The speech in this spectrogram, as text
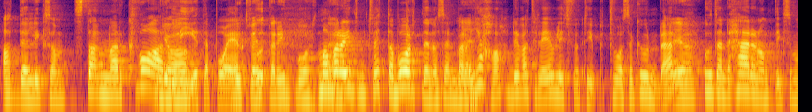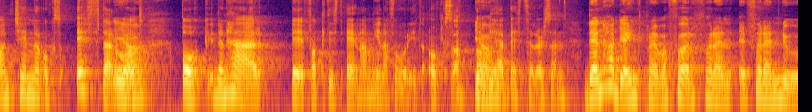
att den liksom stannar kvar Ja, lite på en. du tvättar inte bort Man den. bara inte tvättar bort den och sen bara jaha, det var trevligt för typ två sekunder. Ja. Utan det här är någonting som man känner också efteråt. Ja. Och den här är faktiskt en av mina favoriter också, Ja. av de här bestsellersen. Den hade jag inte prövat förr förrän, förrän nu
